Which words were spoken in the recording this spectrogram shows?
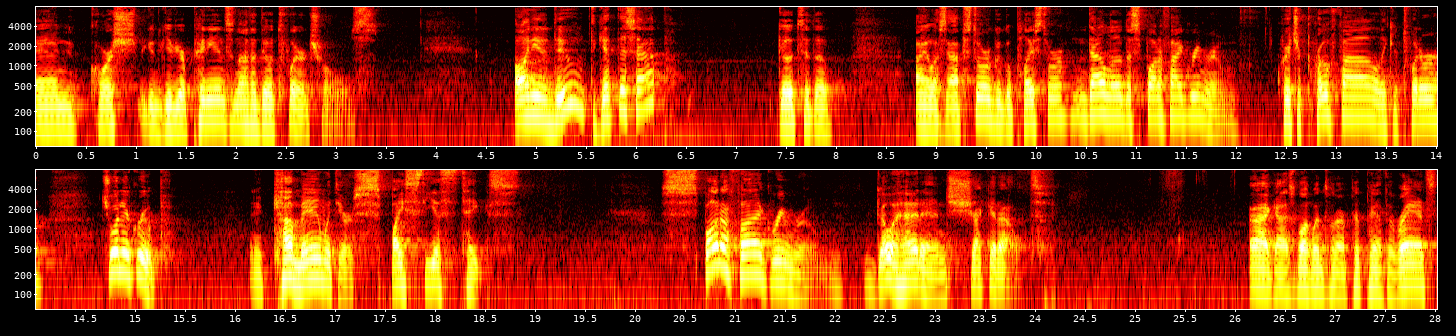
And of course, you can give your opinions and not to deal with Twitter trolls. All you need to do to get this app, go to the iOS App Store, Google Play Store, and download the Spotify Green Room. Create your profile, link your Twitter, join your group, and come in with your spiciest takes. Spotify Green Room. Go ahead and check it out. All right, guys, welcome to our Pitt Panther Rants,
